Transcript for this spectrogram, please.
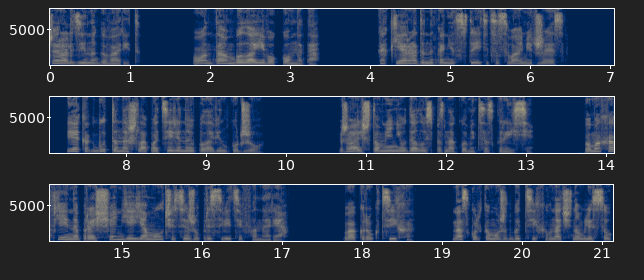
Джеральдина говорит. «Вон там была его комната. Как я рада наконец встретиться с вами, Джесс. Я как будто нашла потерянную половинку Джо. Жаль, что мне не удалось познакомиться с Грейси». Помахав ей на прощанье, я молча сижу при свете фонаря. Вокруг тихо. Насколько может быть тихо в ночном лесу,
